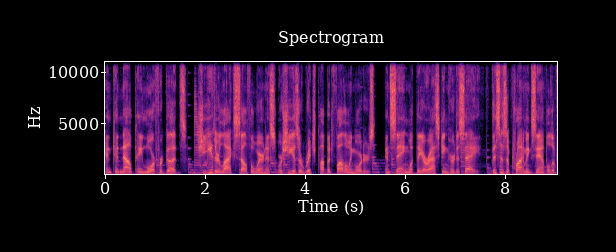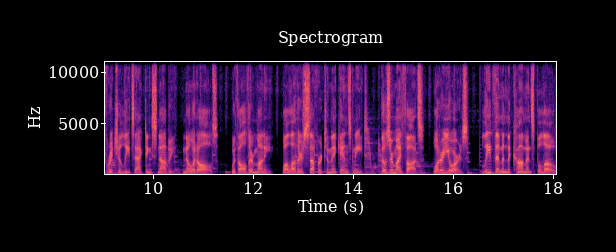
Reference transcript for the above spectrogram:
and can now pay more for goods. She either lacks self-awareness or she is a rich puppet following orders and saying what they are asking her to say. This is a prime example of rich elites acting snobby, know-it-alls, with all their money, while others suffer to make ends meet. Those are my thoughts, what are yours? Leave them in the comments below,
